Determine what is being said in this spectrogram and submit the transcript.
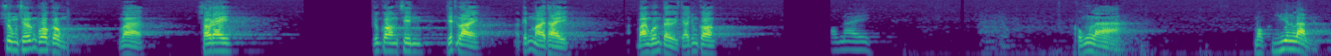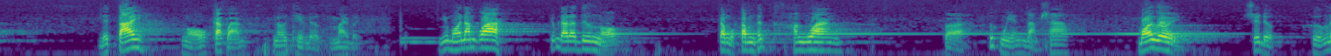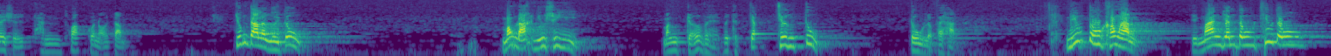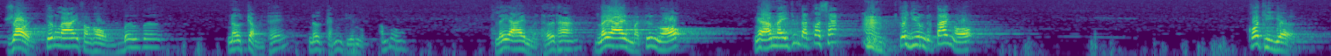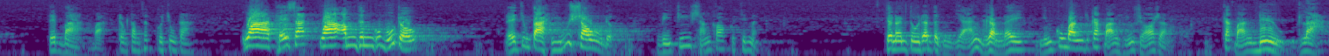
sung sướng vô cùng và sau đây, chúng con xin dứt lời, kính mời Thầy ban quấn từ cho chúng con. Hôm nay cũng là một duyên lành để tái ngộ các bạn nơi thiền đường Mai Bình. Như mỗi năm qua, chúng ta đã tương ngộ trong một tâm thức hân hoan và ước nguyện làm sao mọi người sẽ được hưởng lấy sự thanh thoát của nội tâm. Chúng ta là người tu, mong đạt những sự gì mong trở về với thực chất chân tu tu là phải hành. Nếu tu không hành, thì mang danh tu thiếu tu, rồi tương lai phần hồn bơ vơ, nơi trần thế, nơi cảnh địa ngục ấm u. Lấy ai mà thở than, lấy ai mà tương ngộ? Ngày hôm nay chúng ta có xác, có duyên được tái ngộ. Có thì giờ, để bàn bạc trong tâm thức của chúng ta qua thể xác, qua âm thanh của vũ trụ, để chúng ta hiểu sâu được vị trí sẵn có của chính mình. Cho nên tôi đã từng giảng gần đây những cuốn băng cho các bạn hiểu rõ rằng các bạn đều là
